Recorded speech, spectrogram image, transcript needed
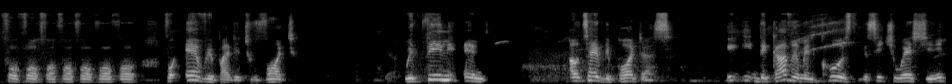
for for for for for for for, for everybody to vote within and outside the borders. I- I- the government caused the situation, it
